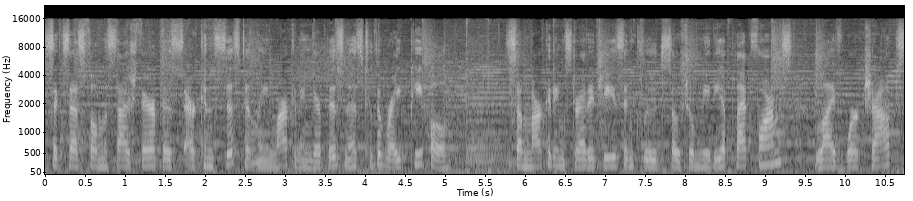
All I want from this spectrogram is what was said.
Successful massage therapists are consistently marketing their business to the right people. Some marketing strategies include social media platforms, live workshops,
